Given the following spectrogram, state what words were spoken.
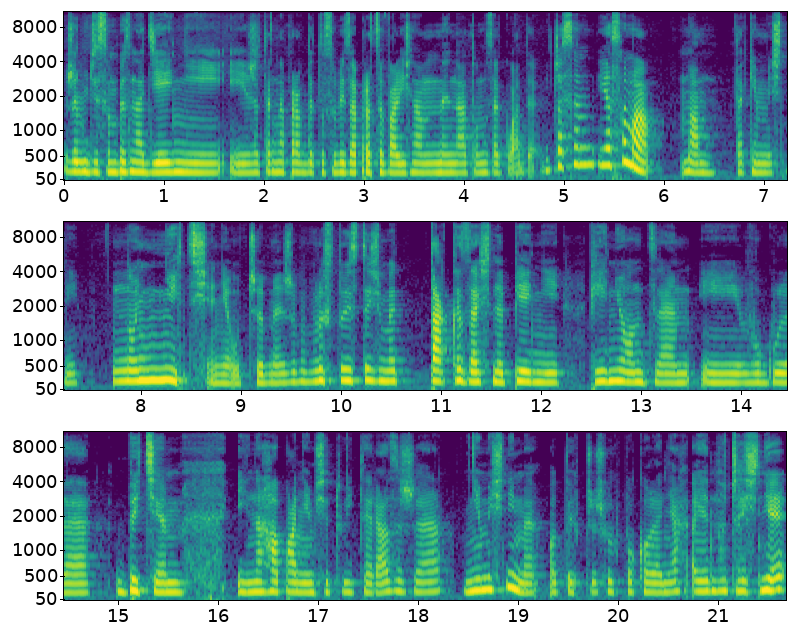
że ludzie są beznadziejni i że tak naprawdę to sobie zapracowaliśmy na tą zagładę. I czasem ja sama mam takie myśli. No nic się nie uczymy, że po prostu jesteśmy tak zaślepieni pieniądzem i w ogóle byciem i nachapaniem się tu i teraz, że nie myślimy o tych przyszłych pokoleniach, a jednocześnie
